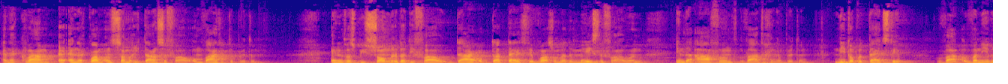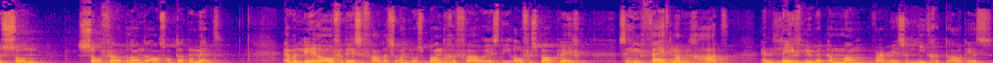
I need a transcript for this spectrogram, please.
En er, kwam, en er kwam een Samaritaanse vrouw om water te putten. En het was bijzonder dat die vrouw daar op dat tijdstip was, omdat de meeste vrouwen in de avond water gingen putten. Niet op het tijdstip wanneer de zon zo fel brandde als op dat moment. En we leren over deze vrouw dat ze een losbandige vrouw is die overspel pleegt. Ze heeft vijf mannen gehad en leeft nu met een man waarmee ze niet getrouwd is.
